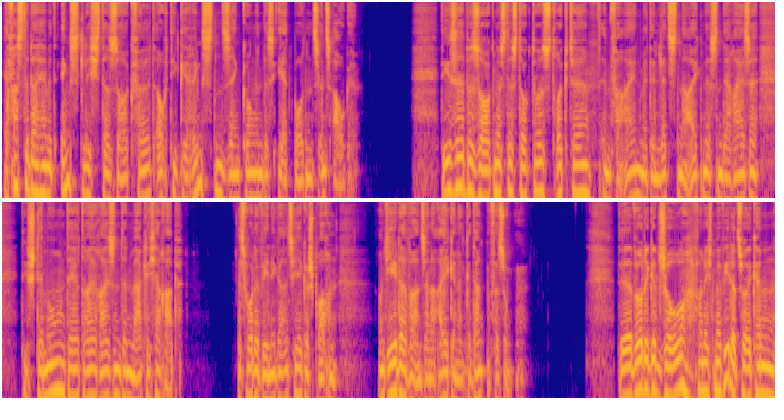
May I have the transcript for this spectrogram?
Er fasste daher mit ängstlichster Sorgfalt auch die geringsten Senkungen des Erdbodens ins Auge. Diese Besorgnis des Doktors drückte, im Verein mit den letzten Ereignissen der Reise, die Stimmung der drei Reisenden merklich herab. Es wurde weniger als je gesprochen, und jeder war in seine eigenen Gedanken versunken. Der würdige Joe war nicht mehr wiederzuerkennen,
